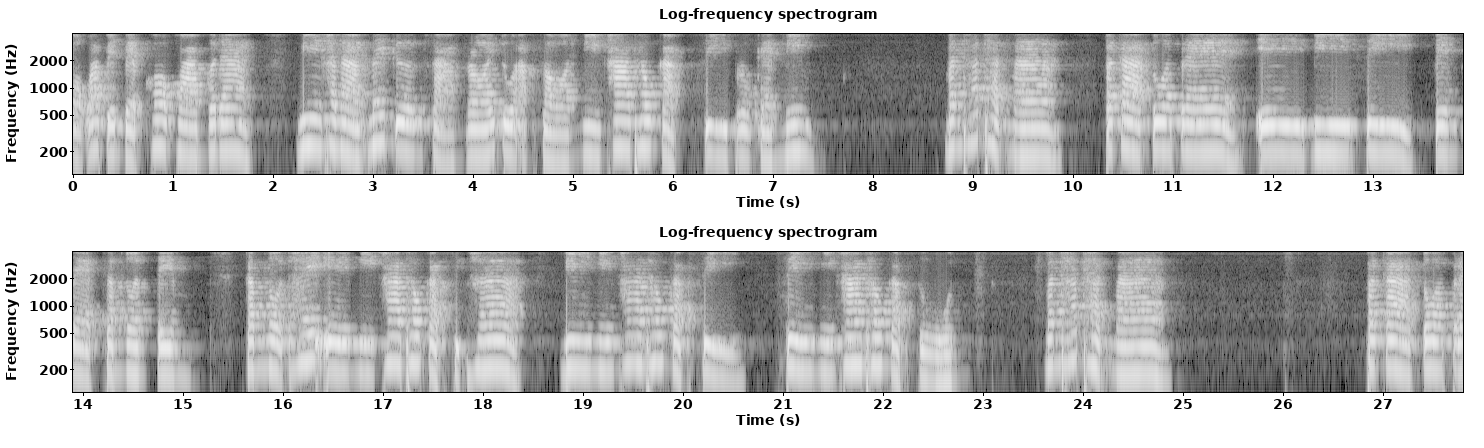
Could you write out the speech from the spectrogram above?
บอกว่าเป็นแบบข้อความก็ได้ มีขนาดไม่เกิน 300 ตัวอักษรมีค่าเท่ากับ C programming บรรทัดถัดมา ประกาศตัวแปร A B C เป็นแบบจำนวนเต็มกำหนดให้ A มีค่าเท่ากับ 15 B มีค่าเท่ากับ 4 C มีค่าเท่ากับ 0 บรรทัดถัดมา ประกาศตัวแปร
